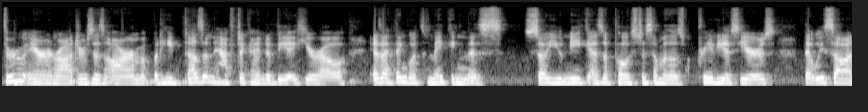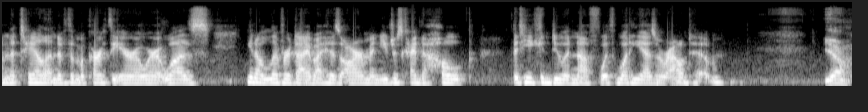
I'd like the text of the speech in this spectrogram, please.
through Aaron Rodgers' arm, but he doesn't have to kind of be a hero, is I think what's making this so unique as opposed to some of those previous years that we saw in the tail end of the McCarthy era where it was, you know, live or die by his arm and you just kind of hope that he can do enough with what he has around him. Yeah.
